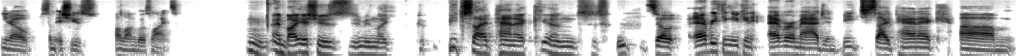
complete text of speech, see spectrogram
you know, some issues along those lines. Hmm, And by issues, you mean like beachside panic and, So everything you can ever imagine, beachside panic. Um,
